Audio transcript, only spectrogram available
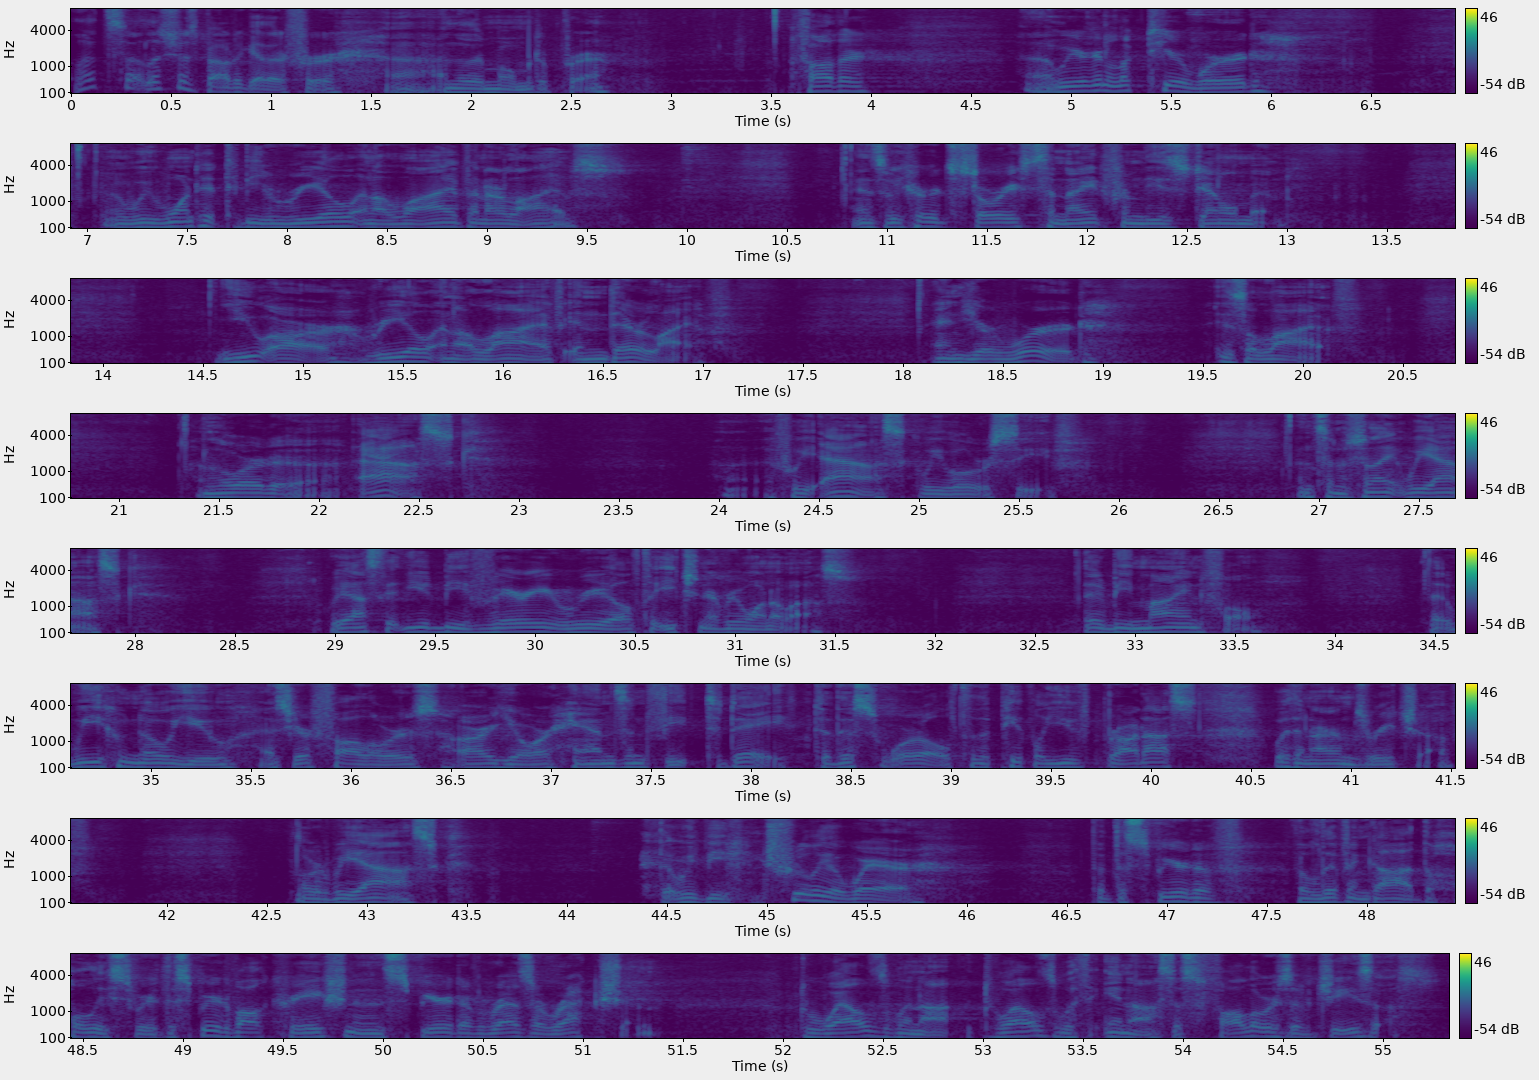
Let's, uh, let's just bow together for uh, another moment of prayer. Father, uh, we are going to look to your word. Uh, we want it to be real and alive in our lives. As we heard stories tonight from these gentlemen, you are real and alive in their life, and your word is alive. And Lord, uh, ask. Uh, if we ask, we will receive. And so tonight we ask we ask that you'd be very real to each and every one of us. That would be mindful that we who know you as your followers are your hands and feet today, to this world, to the people you've brought us within arm's reach of. Lord, we ask that we be truly aware that the Spirit of the living God, the Holy Spirit, the Spirit of all creation, and the Spirit of resurrection dwells, uh, dwells within us as followers of Jesus.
